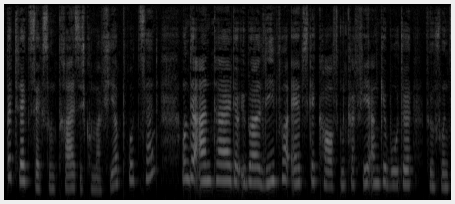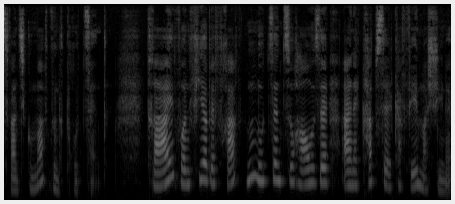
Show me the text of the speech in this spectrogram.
beträgt 36,4 Prozent und der Anteil der über Liefer-Apps gekauften Kaffeeangebote 25,5 Prozent. Drei von vier Befragten nutzen zu Hause eine Kapsel-Kaffeemaschine.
